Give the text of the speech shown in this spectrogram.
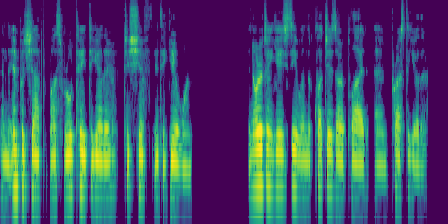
and the input shaft must rotate together to shift into gear 1. In order to engage C1, the clutches are applied and pressed together.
